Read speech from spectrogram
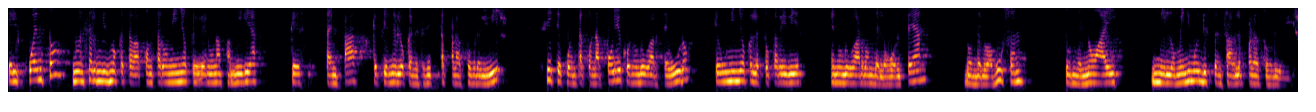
El cuento no es el mismo que te va a contar un niño que vive en una familia que está en paz, que tiene lo que necesita para sobrevivir, sí, que cuenta con apoyo y con un lugar seguro, que un niño que le toca vivir en un lugar donde lo golpean, donde lo abusan, donde no hay ni lo mínimo indispensable para sobrevivir.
